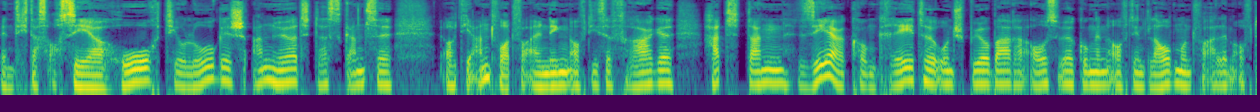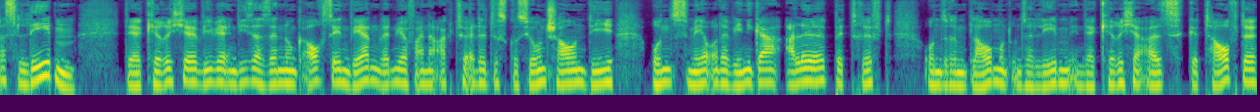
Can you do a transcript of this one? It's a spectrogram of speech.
wenn sich das auch sehr hoch theologisch anhört, das Ganze, auch die Antwort vor allen Dingen auf diese Frage, hat dann sehr konkrete und spürbare Auswirkungen auf den Glauben und vor allem auf das Leben der Kirche, wie wir in dieser Sendung auch sehen werden, wenn wir auf eine aktuelle Diskussion schauen, die uns mehr oder weniger alle betrifft, unseren Glauben und unser Leben in der Kirche als Getaufte.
